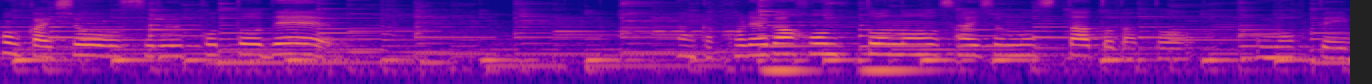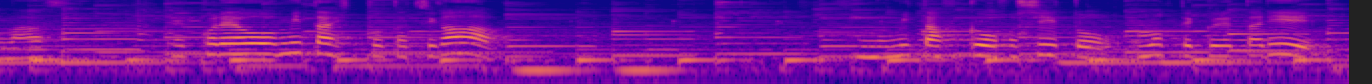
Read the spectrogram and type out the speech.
今回ショーをすることでなんかこれが本当の最初のスタートだと思っています。でこれを見た人たちがその見た服を欲しいと思ってくれたり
